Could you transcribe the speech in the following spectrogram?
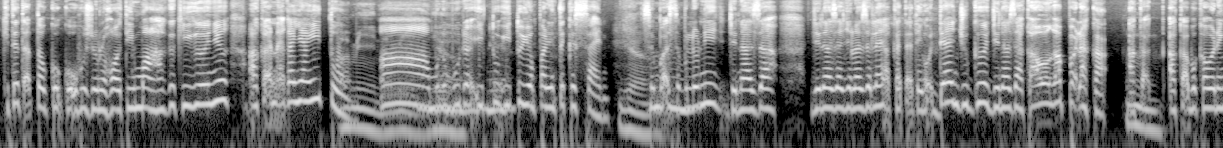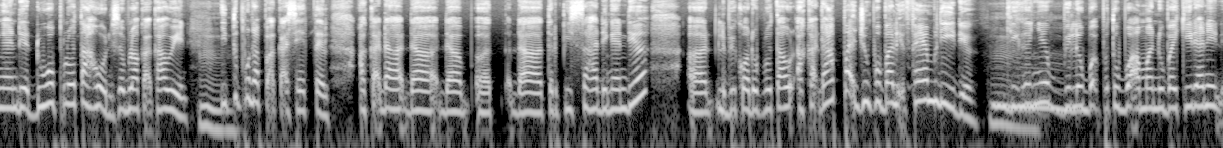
kita tak tahu kok-kok husnul khatimah ke kiranya akak nakkan yang itu. Amin, ah amin. mudah-mudahan itu itu yang paling terkesan. Ya. sebab sebelum ni jenazah jenazah-jenazah lain akak tak tengok. Dan juga jenazah kawan rapat akak akak akak berkawan dengan dia 20 tahun sebelum akak kahwin. Hmm. itu pun dapat akak settle. Akak dah dah dah uh, dah terpisah dengan dia uh, lebih kurang 20 tahun akak dapat jumpa balik family dia hmm. kiranya bila buat pertubuhan amal nubai kiriah ni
